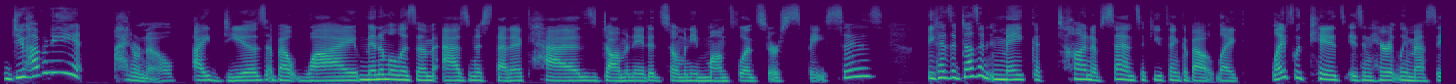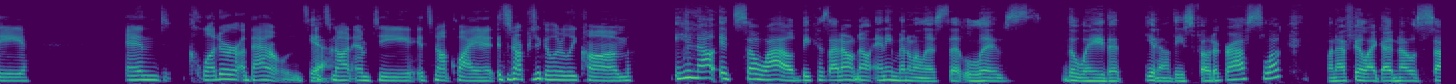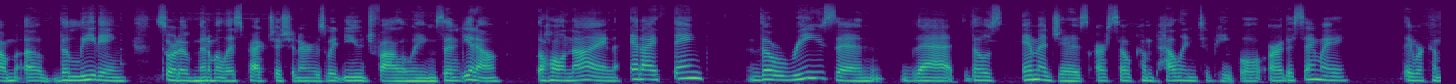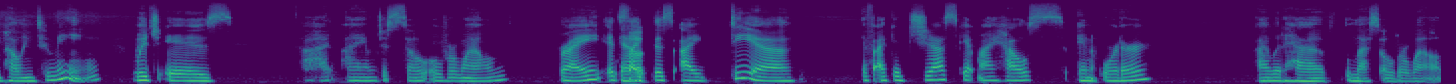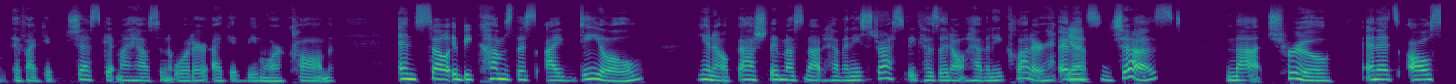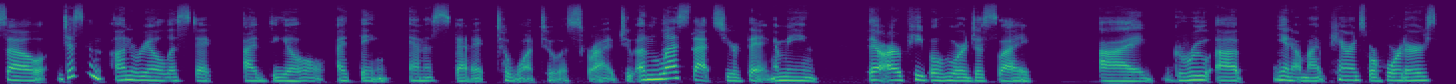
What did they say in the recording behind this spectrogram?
Do you have any, I don't know, ideas about why minimalism as an aesthetic has dominated so many momfluencer spaces? Because it doesn't make a ton of sense if you think about like life with kids is inherently messy and clutter abounds. Yeah. It's not empty, it's not quiet, it's not particularly calm. You know, it's so wild because I don't know any minimalist that lives the way that, you know, these photographs look. And I feel like I know some of the leading sort of minimalist practitioners with huge followings and, you know, the whole nine. And I think the reason that those images are so compelling to people are the same way they were compelling to me, which is, God, I am just so overwhelmed, right? It's Yeah. like this idea if I could just get my house in order, I would have less overwhelm. If I could just get my house in order, I could be more calm. And so it becomes this ideal, you know, gosh, they must not have any stress because they don't have any clutter. And Yeah. it's just not true. And it's also just an unrealistic ideal, I think, and aesthetic to want to ascribe to, unless that's your thing. I mean, there are people who are just like, I grew up, you know, my parents were hoarders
